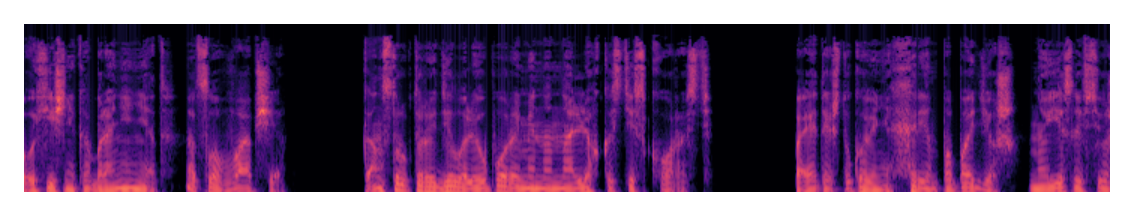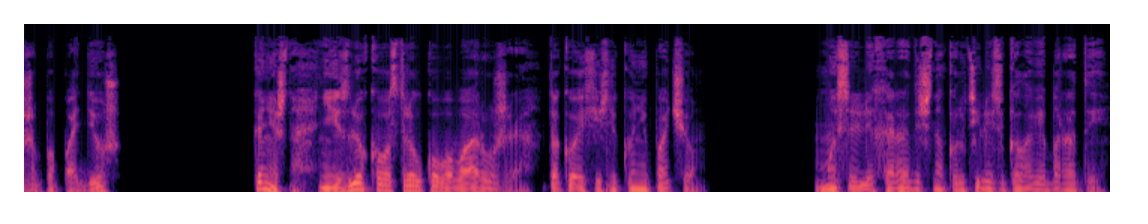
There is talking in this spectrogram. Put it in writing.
У хищника брони нет, от слов вообще. Конструкторы делали упор именно на легкость и скорость. По этой штуковине хрен попадешь, но если все же попадешь, Конечно, не из легкого стрелкового оружия, такое хищнику нипочем. Мысли лихорадочно крутились в голове бороды.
